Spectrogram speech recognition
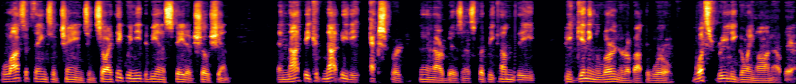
Lots of things have changed. And so I think we need to be in a state of shoshin and not be not be the expert in our business, but become the beginning learner about the world. What's really going on out there?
